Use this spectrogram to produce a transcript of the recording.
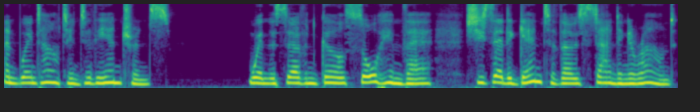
and went out into the entrance. When the servant girl saw him there, she said again to those standing around,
